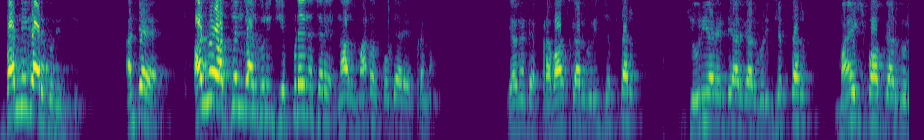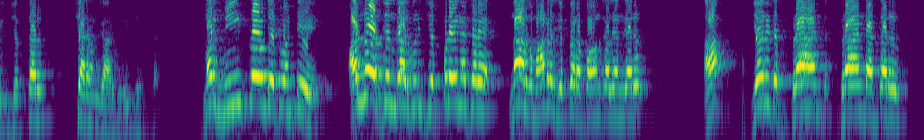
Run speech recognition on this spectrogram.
బన్నీ గారి గురించి అంటే అల్లు అర్జున్ గారి గురించి ఎప్పుడైనా సరే నాలుగు మాటలు పొద్దారు ఎప్పుడైనా ఏమంటే ప్రభాస్ గారి గురించి చెప్తారు జూనియర్ ఎన్టీఆర్ గారి గురించి చెప్తారు మహేష్ బాబు గారి గురించి చెప్తారు చరణ్ గారి గురించి చెప్తారు. మరి మీ ఇంట్లో ఉండేటువంటి అల్లు అర్జున్ గారి గురించి ఎప్పుడైనా సరే నాలుగు మాటలు చెప్పారా పవన్ కళ్యాణ్ గారు? ఏమంటే బ్రాండ్ బ్రాండ్ అంటారు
